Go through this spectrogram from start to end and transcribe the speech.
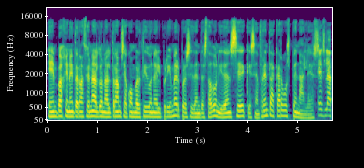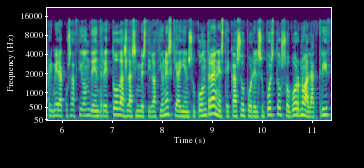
En página internacional, Donald Trump se ha convertido en el primer presidente estadounidense que se enfrenta a cargos penales. Es la primera acusación de entre todas las investigaciones que hay en su contra, en este caso por el supuesto soborno a la actriz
